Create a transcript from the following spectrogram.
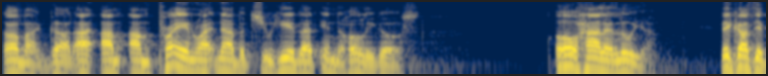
Oh my God. I, am I'm, I'm praying right now, but you hear that in the Holy Ghost. Oh, hallelujah. Because if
